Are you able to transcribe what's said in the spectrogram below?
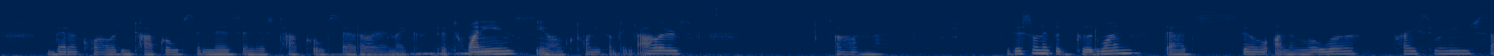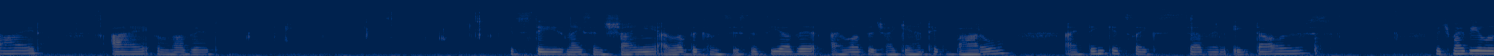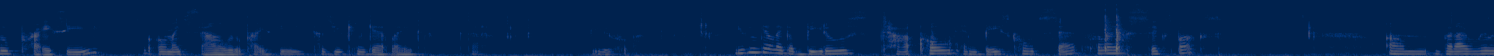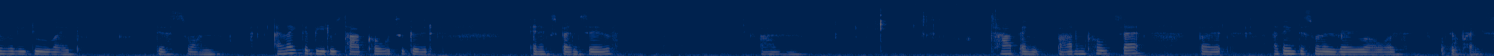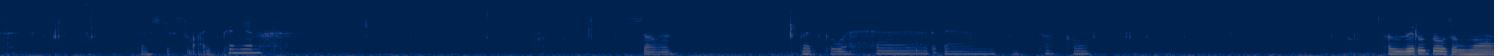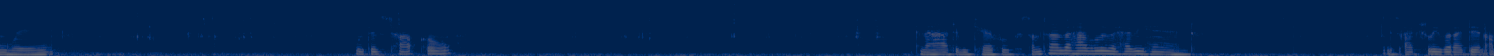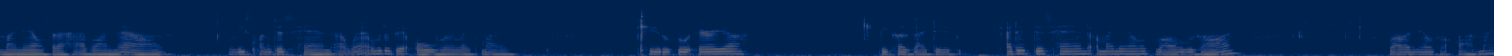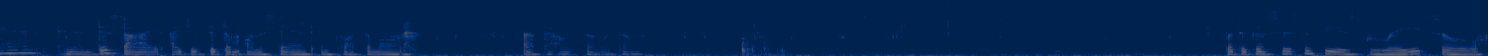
better quality top coats than this, and there's top coats that are in like the 20s, you know, 20 something dollars. Um, so this one is a good one that's still on a lower price range side. I love it. It stays nice and shiny. I love the consistency of it. I love the gigantic bottle. I think it's like seven, eight dollars, which might be a little pricey or might sound a little pricey because you can get like that beautiful. You can get like a Beetles top coat and base coat set for like six bucks. Um, but I really, really do like this one. I like the Beetles top coat. It's a good, inexpensive um, top and bottom coat set. But I think this one is very well worth the price. That's just my opinion. So let's go ahead and put the top coat. A little goes a long way with this top coat. And I have to be careful because sometimes I have a little heavy hand. It's actually what I did on my nails that I have on now. At least on this hand, I went a little bit over like my cuticle area because I did I did this hand on my nails while it was on while the nails were on my hand and then this side I just did them on a stand and plopped them on after I was done with them. But the consistency is great so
